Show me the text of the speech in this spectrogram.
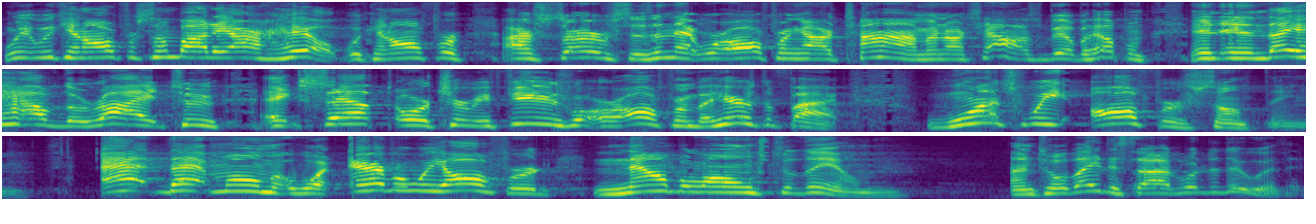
We, we can offer somebody our help. We can offer our services. In that, we're offering our time and our talents to be able to help them. And, and they have the right to accept or to refuse what we're offering. But here's the fact once we offer something, at that moment, whatever we offered now belongs to them until they decide what to do with it.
